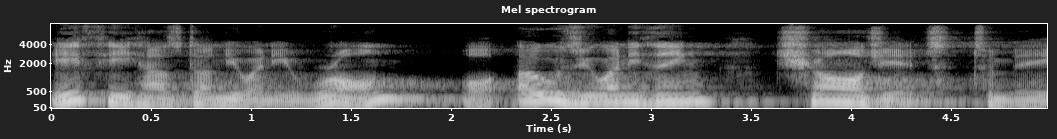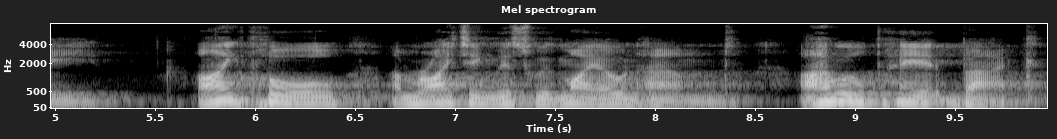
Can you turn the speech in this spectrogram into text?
If he has done you any wrong or owes you anything, charge it to me. I, Paul, am writing this with my own hand. I will pay it back.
